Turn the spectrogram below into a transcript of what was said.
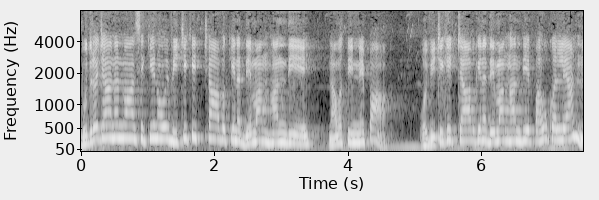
බුදුරජාණන් වහන්සේ කියන ඔය විචිකිච්චාව කියන දෙමං හන්දියේ නවතින්න එපා. ඔය විචිකිච්චාව කියන දෙමං හන්දිය පහු කල්ල යන්න.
